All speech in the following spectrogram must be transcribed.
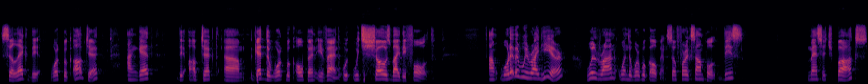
select the workbook object, and get the object, um, get the workbook open event, which shows by default. And whatever we write here will run when the workbook opens. So for example, this message box,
